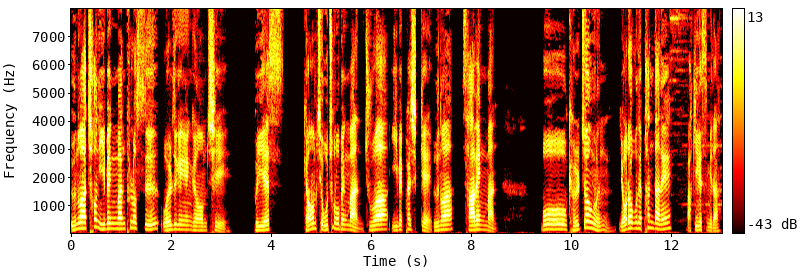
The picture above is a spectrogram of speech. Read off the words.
은화 1200만 플러스 월드경영 경험치 vs 경험치 5500만 주화 280개 은화 400만 뭐 결정은 여러분의 판단에 맡기겠습니다.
